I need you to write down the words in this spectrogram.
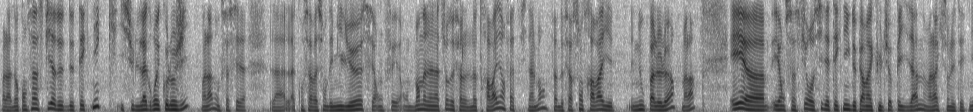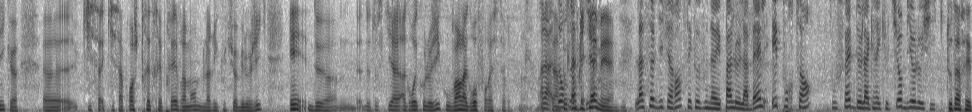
Voilà. Donc on s'inspire de, techniques issues de l'agroécologie. Voilà. Donc ça c'est la, la, la conservation des milieux. C'est on fait, on demande à la nature de faire notre travail en fait finalement, enfin de faire son travail et, et nous pas le leur. Voilà. Et, euh, et on s'inspire aussi des techniques de permaculture paysanne. Voilà, qui sont des techniques euh, qui, s'a- qui s'approchent très très près vraiment de l'agriculture biologique et de, euh, de, de tout ce qui est agroécologique ou voire l'agroforesterie. Voilà. Un la- compliqué, la- mais La seule différence, c'est que vous n'avez pas le label et pourtant, vous faites de l'agriculture biologique. Tout à fait.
